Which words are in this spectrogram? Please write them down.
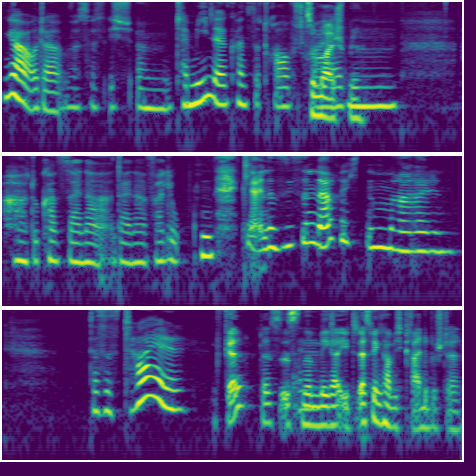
Ja, oder was weiß ich, ähm, Termine kannst du draufschreiben. Zum Beispiel. Ah, du kannst deiner, deiner Verlobten kleine süße Nachrichten malen. Das ist toll. Gell? Das ist eine mega Idee. Deswegen habe ich Kreide bestellt.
